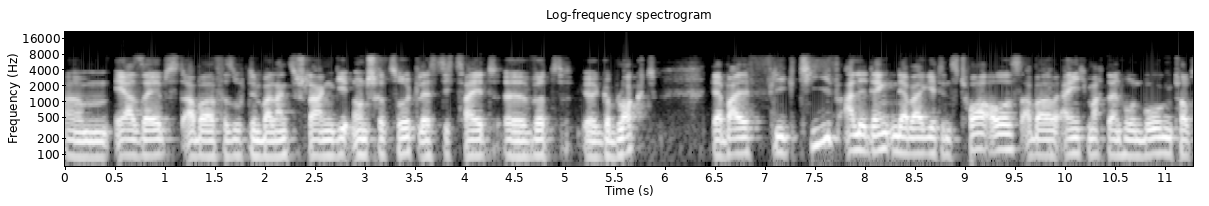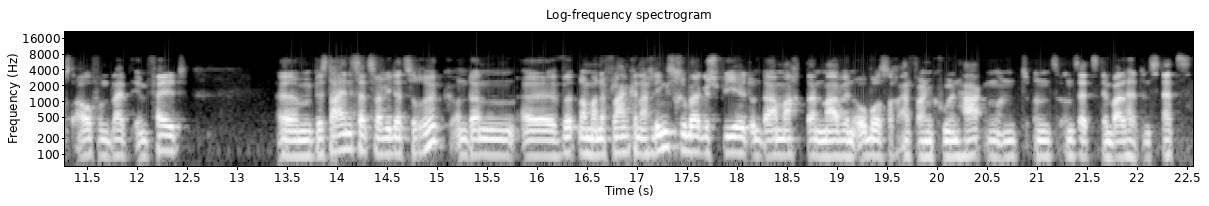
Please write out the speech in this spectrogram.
Ähm, er selbst aber versucht den Ball lang zu schlagen, geht noch einen Schritt zurück, lässt sich Zeit, äh, wird äh, geblockt. Der Ball fliegt tief, alle denken, der Ball geht ins Tor aus, aber eigentlich macht er einen hohen Bogen, topst auf und bleibt im Feld. Ähm, bis dahin ist er zwar wieder zurück und dann äh, wird nochmal eine Flanke nach links rüber gespielt und da macht dann Marvin Obos auch einfach einen coolen Haken und, und, und setzt den Ball halt ins Netz.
